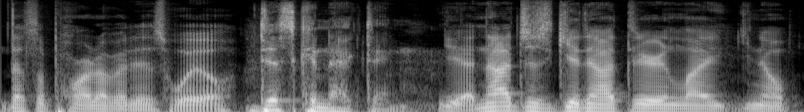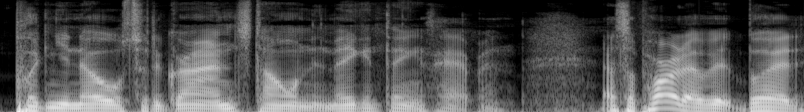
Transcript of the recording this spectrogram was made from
that's a part of it as well. Disconnecting. Yeah, not just getting out there and like, you know, putting your nose to the grindstone and making things happen. That's a part of it, but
